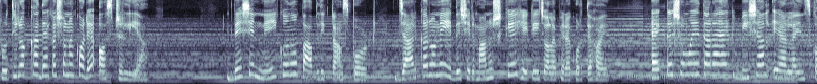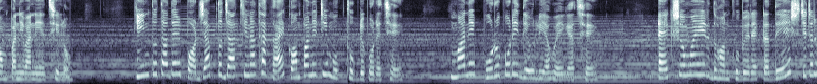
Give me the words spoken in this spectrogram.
প্রতিরক্ষা দেখাশোনা করে অস্ট্রেলিয়া। দেশে নেই কোনো পাবলিক ট্রান্সপোর্ট, যার কারণে এই দেশের মানুষকে হেঁটেই চলাফেরা করতে হয়। একটা সময়ে তারা এক বিশাল এয়ারলাইন্স কোম্পানি বানিয়েছিল। কিন্তু তাদের পর্যাপ্ত যাত্রী না থাকায় কোম্পানিটি মুখ থুবড়ে পড়েছে। মানে পুরোপুরি দেউলিয়া হয়ে গেছে। এক সময়ের ধনকুবের একটা দেশ যেটার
